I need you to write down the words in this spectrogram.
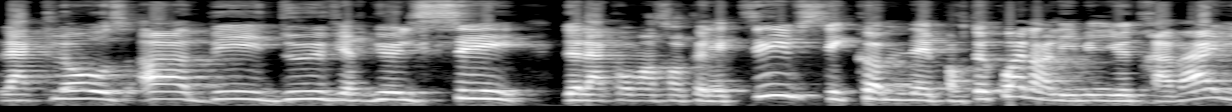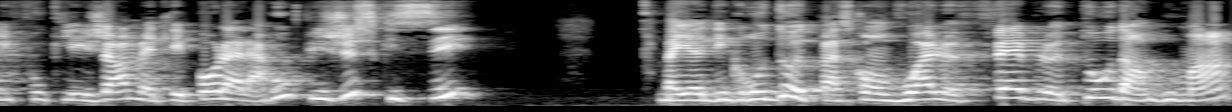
la clause A, B, 2,C de la convention collective, c'est comme n'importe quoi dans les milieux de travail. Il faut que les gens mettent l'épaule à la roue. Puis jusqu'ici, ben, il y a des gros doutes parce qu'on voit le faible taux d'engouement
